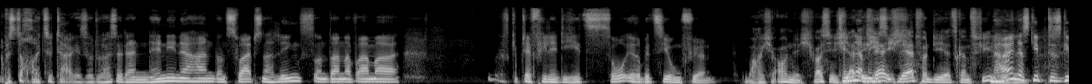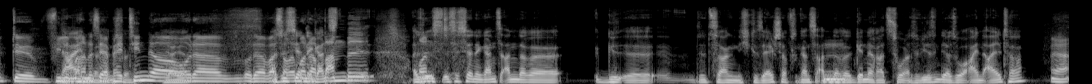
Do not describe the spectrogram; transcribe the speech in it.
Aber ist doch heutzutage so. Du hast ja dein Handy in der Hand und swipes nach links und dann auf einmal. Es gibt ja viele, die jetzt so ihre Beziehung führen. mache ich auch nicht. Weiß nicht, ich lerne ich lerne, ich lerne von dir jetzt ganz viel. Nein, es gibt, es gibt, äh, viele Nein, machen das ja bei. Tinder Ja, ja. oder oder was Also auch ist ja immer, eine oder ganz, Bumble. Also es, es ist ja eine ganz andere, sozusagen nicht Gesellschaft, eine ganz andere Mhm. Generation. Also wir sind ja so ein Alter Ja.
